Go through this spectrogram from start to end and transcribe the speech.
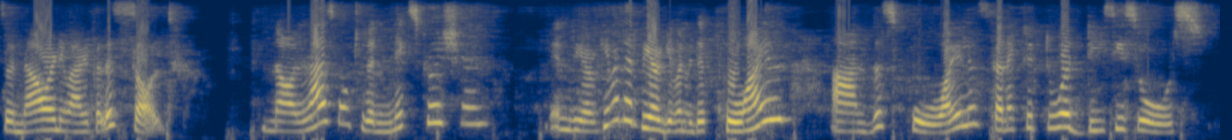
So now our numerical is solved. Now let's move to the next question when we are given that we are given with a coil and this coil is connected to a DC source.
